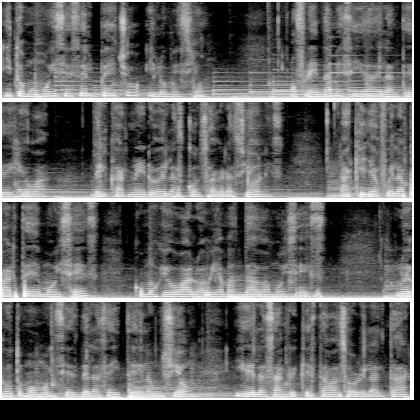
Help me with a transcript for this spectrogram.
Y tomó Moisés el pecho y lo meció. Ofrenda mecida delante de Jehová, del carnero de las consagraciones. Aquella fue la parte de Moisés como Jehová lo había mandado a Moisés. Luego tomó Moisés del aceite de la unción y de la sangre que estaba sobre el altar,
